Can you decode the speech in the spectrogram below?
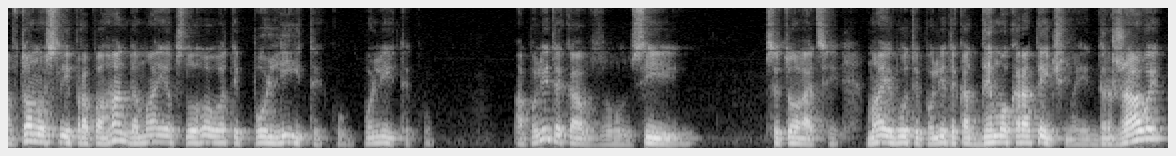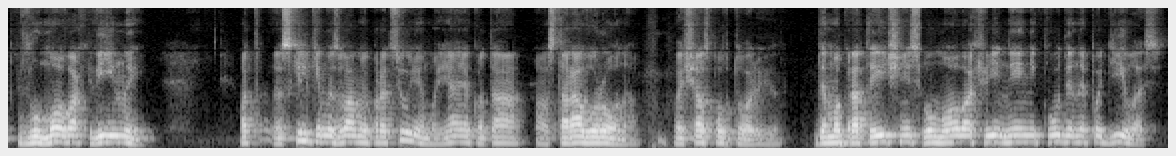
А в тому числі пропаганда має обслуговувати політику. політику. А політика в цій ситуації має бути політика демократичної держави в умовах війни. От е, скільки ми з вами працюємо, я як ота стара ворона весь час повторюю: демократичність в умовах війни нікуди не поділась.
